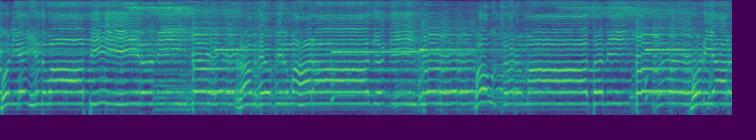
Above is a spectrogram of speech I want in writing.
બોલીએ હિન્દવા પીરની જય. રામદેવ પીર મહારાજ કી બહુચર માતની ખોડિયાર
